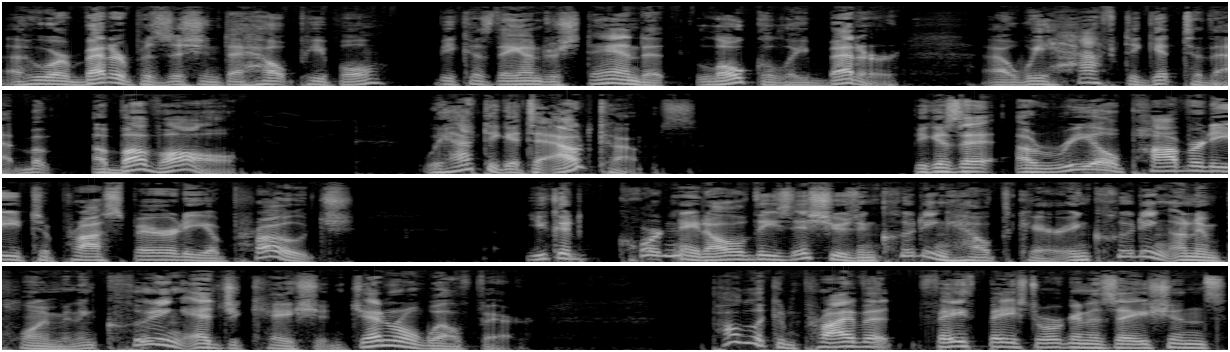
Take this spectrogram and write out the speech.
uh, who are better positioned to help people because they understand it locally better, uh, we have to get to that. But above all, we have to get to outcomes because a, a real poverty to prosperity approach you could coordinate all of these issues, including health care, including unemployment, including education, general welfare. Public and private faith based organizations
